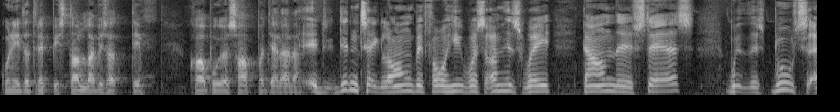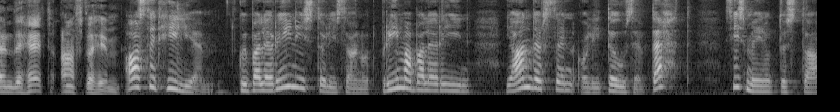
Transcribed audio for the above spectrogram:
kuni ta trepist alla visati kaabu ja saapad järele. It didn't take long before he was on his way down the stairs with his boots and the hat after him. aastaid hiljem, kui baleriinist oli saanud prima baleriin ja Andersen oli tõusev täht, siis meenutas ta,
